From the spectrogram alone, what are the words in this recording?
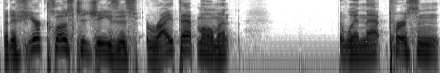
But if you're close to Jesus right that moment, when that person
